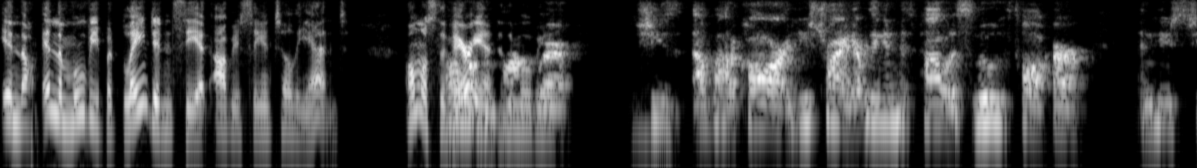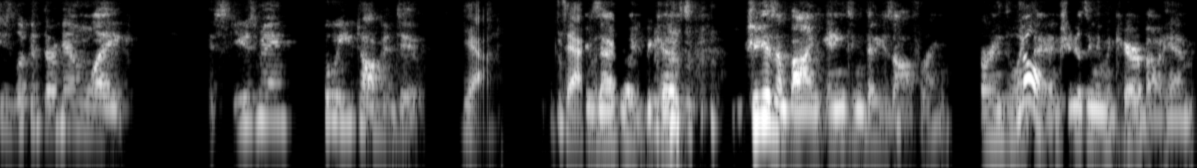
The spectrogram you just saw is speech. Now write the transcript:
in the in the movie. But Blaine didn't see it obviously until the end, almost the Oh, very end of the movie. Where she's out about a car and he's trying everything in his power to smooth talk her. And he's she's looking through him like, excuse me, who are you talking to? Yeah, exactly. Exactly, because she isn't buying anything that he's offering or anything like No. that, and she doesn't even care about him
